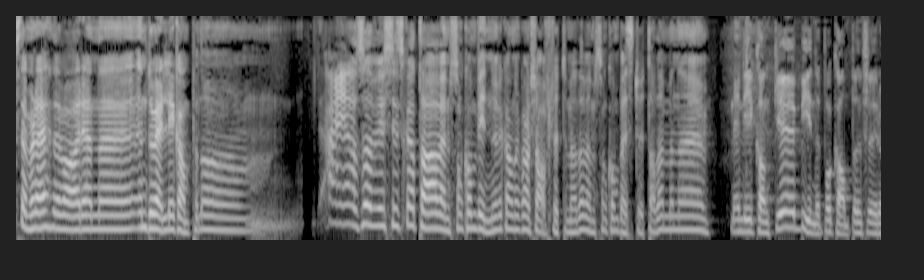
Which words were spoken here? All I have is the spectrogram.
stemmer det. Det var en, eh, en duell i kampen, og Nei, altså, Hvis vi skal ta hvem som kom vinner, vi kan jo kanskje avslutte med det, hvem som kom best ut av det, men eh, Men vi kan ikke begynne på kampen før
